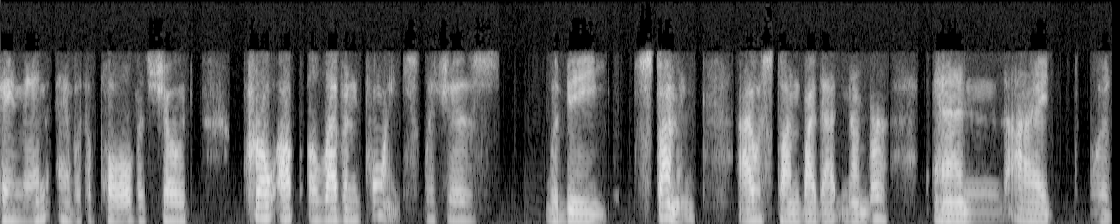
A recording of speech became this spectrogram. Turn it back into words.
came in and with a poll that showed Crow up 11 points, which is would be stunning. I was stunned by that number, and I would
